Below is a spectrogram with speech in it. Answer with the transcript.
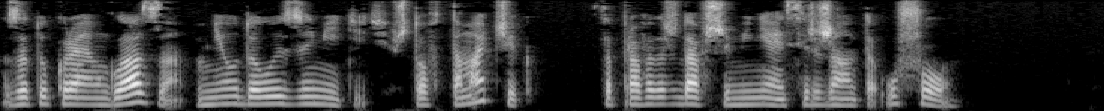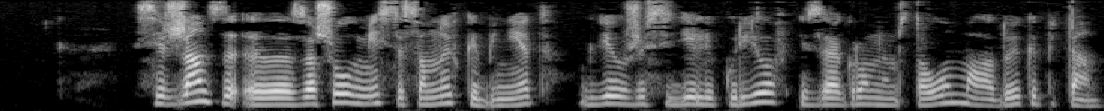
Зато краем глаза мне удалось заметить, что автоматчик сопровождавший меня и сержанта, ушел. Сержант э, зашел вместе со мной в кабинет, где уже сидели Курилов и за огромным столом молодой капитан.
